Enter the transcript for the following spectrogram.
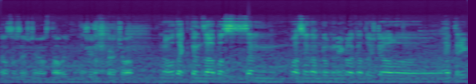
tam jsem se ještě nedostal, můžeš pokračovat. No, tak ten zápas jsem, vlastně tam Dominik Lakatoš dal hetrik.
